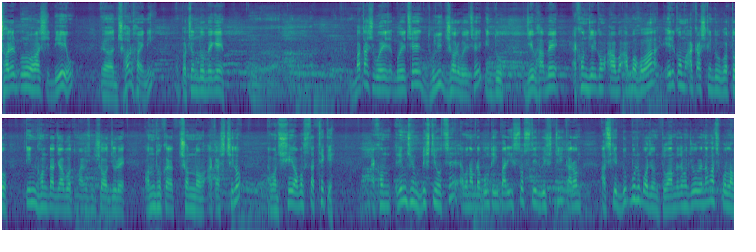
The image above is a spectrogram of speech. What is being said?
ঝড়ের পূর্বাভাস দিয়েও ঝড় হয়নি। প্রচণ্ড বেগে বাতাস বয়ে, বয়েছে, ধুলির ঝড় হয়েছে, কিন্তু যেভাবে এখন যেরকম আব- আবহাওয়া, এরকম আকাশ কিন্তু গত তিন ঘণ্টা যাবৎ ময়মনসিংহ শহর জুড়ে অন্ধকারাচ্ছন্ন আকাশ ছিল এবং সেই অবস্থা থেকে এখন রিমঝিম বৃষ্টি হচ্ছে এবং আমরা বলতেই পারি স্বস্তির বৃষ্টি, কারণ আজকে দুপুর পর্যন্ত আমরা যখন জোরে নামাজ পড়লাম,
